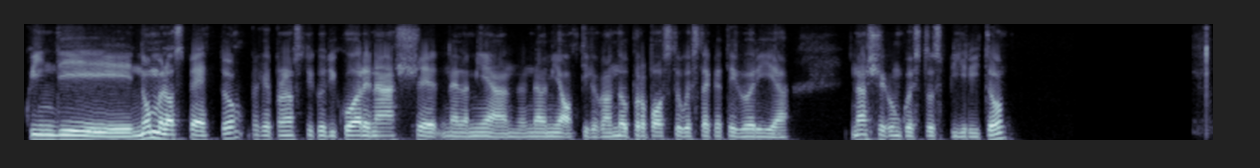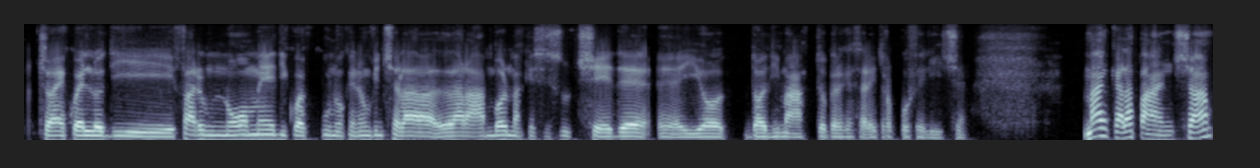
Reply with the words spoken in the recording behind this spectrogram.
Quindi non me lo aspetto, perché il pronostico di cuore nasce nella mia, nella mia ottica, quando ho proposto questa categoria, nasce con questo spirito, cioè quello di fare un nome di qualcuno che non vince la, la Rumble, ma che se succede eh, io do di matto perché sarei troppo felice. Manca la pancia,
